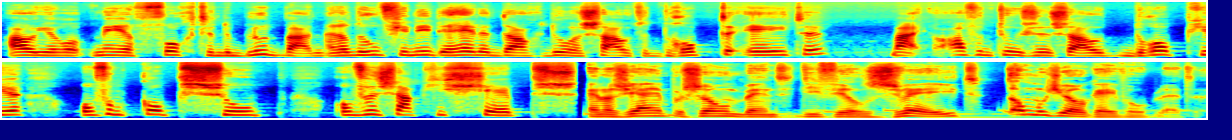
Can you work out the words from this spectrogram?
hou je wat meer vocht in de bloedbaan. En dan hoef je niet de hele dag door zouten drop te eten. Maar af en toe is een zout dropje of een kop soep of een zakje chips. En als jij een persoon bent die veel zweet, dan moet je ook even opletten.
